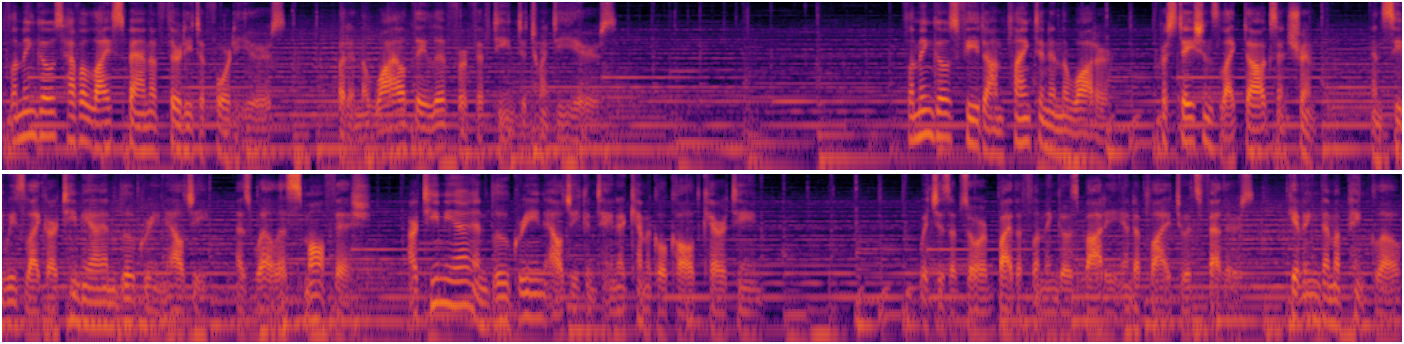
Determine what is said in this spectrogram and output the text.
Flamingos have a lifespan of 30 to 40 years, but in the wild they live for 15 to 20 years. Flamingos feed on plankton in the water, crustaceans like dogs and shrimp, and seaweeds like artemia and blue-green algae, as well as small fish. Artemia and blue-green algae contain a chemical called keratin, which is absorbed by the flamingo's body and applied to its feathers, giving them a pink glow.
